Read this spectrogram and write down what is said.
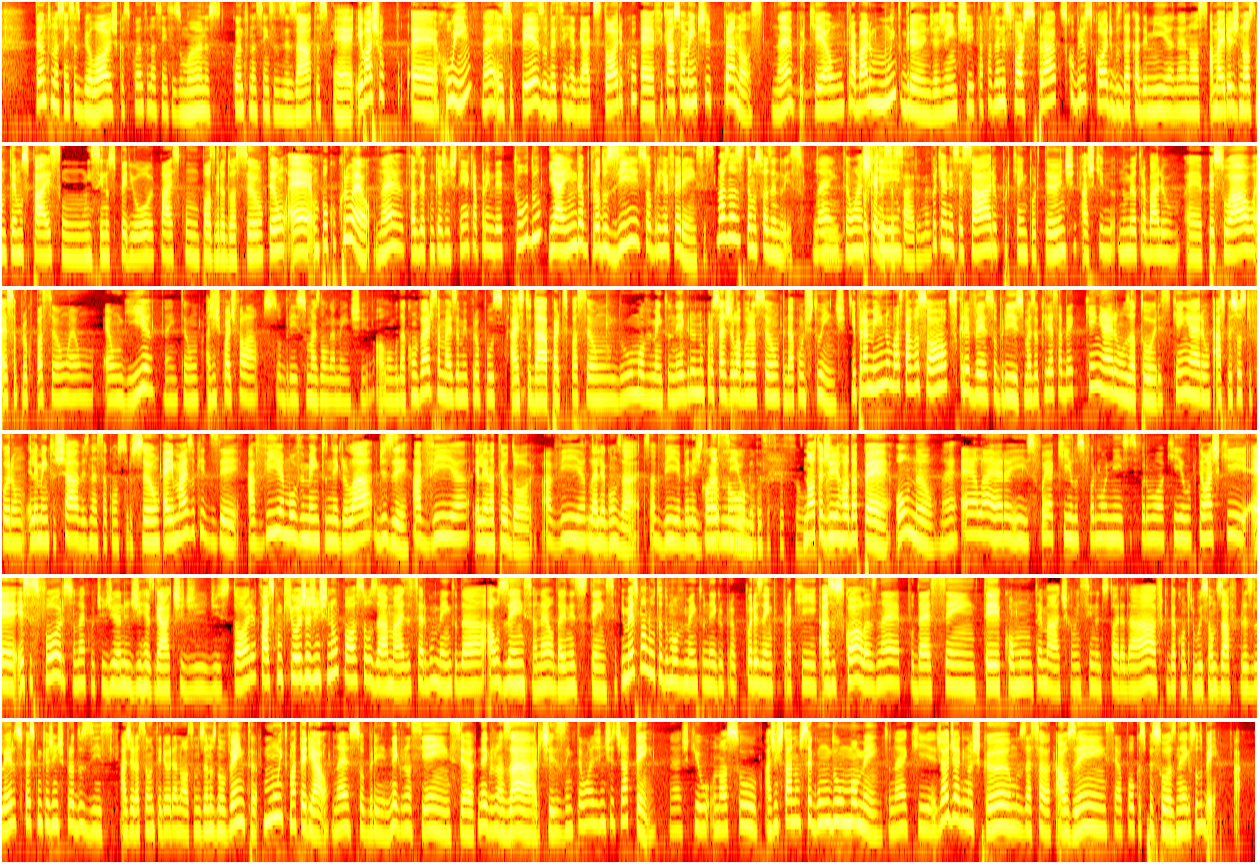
tanto nas ciências biológicas, quanto nas ciências humanas, quanto nas ciências exatas. É, eu acho é, ruim, né, esse peso desse resgate histórico é, ficar somente para nós, né? Porque é um trabalho muito grande. A gente está fazendo esforços para descobrir os códigos da academia, né? Nós, a maioria de nós não temos pais com ensino superior, pais com pós-graduação. Então é um pouco cruel, né? Fazer com que a gente tenha que aprender tudo e ainda produzir sobre referências. Mas nós estamos fazendo isso, né? Uhum. Então acho porque que é necessário, né? porque é necessário, porque é importante. Acho que no meu trabalho é, pessoal essa preocupação é um é um guia, né? então a gente pode falar sobre isso mais longamente ao longo da conversa, mas eu me propus a estudar a participação do movimento negro no processo de elaboração da Constituinte. E para mim não bastava só escrever sobre isso, mas eu queria saber quem eram os atores, quem eram as pessoas que foram elementos chaves nessa construção. É, e mais do que dizer, havia movimento negro lá, dizer, havia Helena Teodoro, havia Lélia Gonzalez, havia Benedito Qual é o Silva. nome dessas pessoas? Nota de rodapé, ou não, né? Ela era isso, foi aquilo, se formou nisso, se formou aquilo. Então, acho que é, esse esforço né, cotidiano de resgate de, de, história faz com que hoje a gente não possa usar mais esse argumento da ausência, né, ou da inexistência. E mesmo a luta do movimento negro, pra, por exemplo, para que as escolas né, pudessem ter como temática o ensino de história da África e da contribuição dos afro-brasileiros, fez com que a gente produzisse, a geração anterior à nossa, nos anos 90, muito material, né, sobre negro na ciência, negro nas artes. Então a gente já tem. Né? Acho que o, nosso. A gente está num segundo momento, né? Que já diagnosticamos essa ausência, poucas pessoas negras, tudo bem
